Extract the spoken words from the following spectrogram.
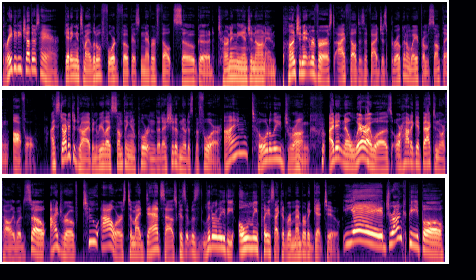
braided each other's hair. Getting into my little Ford Focus never felt so good. Turning the engine on and punching it in reverse, I felt as if I'd just broken away from something awful. I started to drive and realized something important that I should have noticed before. I'm totally drunk. I didn't know where I was or how to get back to North Hollywood, so I drove two hours to my dad's house because it was literally the only place I could remember to get to. Yay, drunk people!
